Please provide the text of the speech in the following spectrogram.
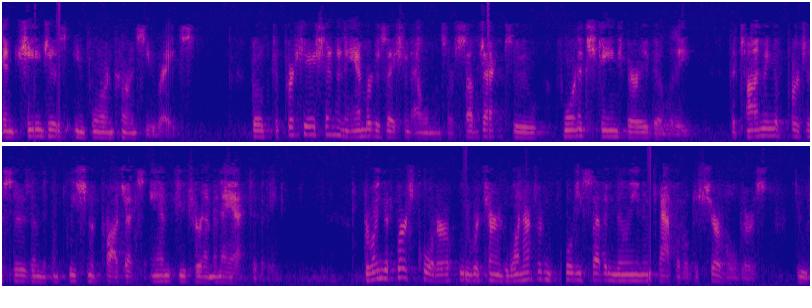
and changes in foreign currency rates. Both depreciation and amortization elements are subject to foreign exchange variability, the timing of purchases, and the completion of projects and future M&A activity. During the first quarter, we returned $147 million in capital to shareholders through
